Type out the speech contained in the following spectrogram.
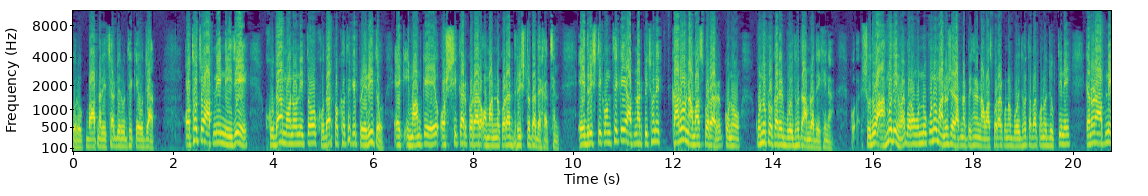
করুক বা আপনার ইচ্ছার বিরুদ্ধে কেউ যাক। অথচ আপনি নিজে খোদা মনোনীত খোদার পক্ষ থেকে প্রেরিত এক ইমামকে অস্বীকার করার, অমান্য করার ধৃষ্টতা দেখাচ্ছেন। এই দৃষ্টিকোণ থেকে আপনার পিছনে কারও নামাজ পড়ার কোনো কোনো প্রকারের বৈধতা আমরা দেখি না। শুধু আহমদি নয়, বরং অন্য কোনো মানুষের আপনার পিছনে নামাজ পড়ার কোনো বৈধতা বা কোনো যুক্তি নেই। কেননা আপনি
